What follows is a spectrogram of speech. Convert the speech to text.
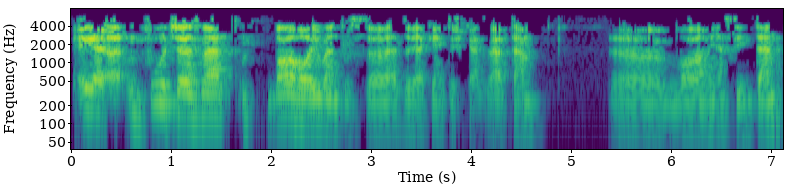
Igen, furcsa ez, mert valahol Juventus edzőjeként is kedveltem valamilyen szinten.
